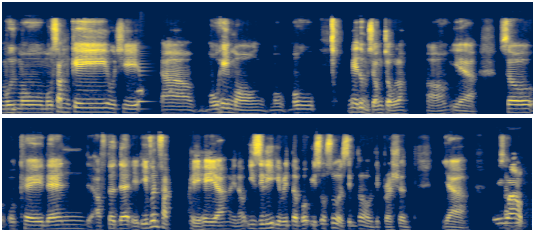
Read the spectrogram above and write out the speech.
冇冇冇心机，好似啊冇希望，冇冇咩都唔想做咯。哦，yeah。So okay, then after that, it even 发脾气啊，you know, easily irritable is also a symptom of depression. Yeah. Some wow. peop-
